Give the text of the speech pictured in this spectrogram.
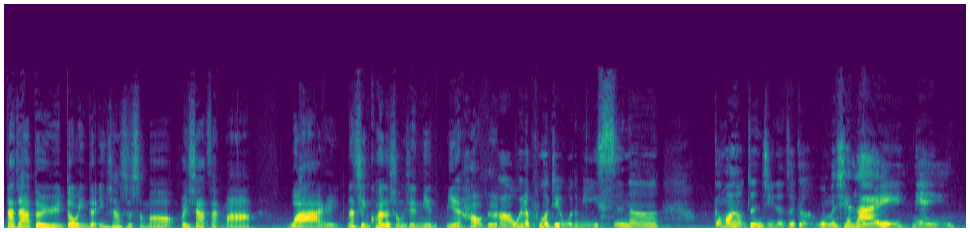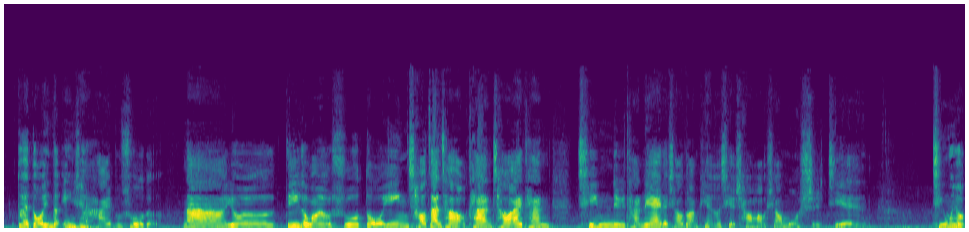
大家对于抖音的印象是什么？会下载吗？Why？那请快乐熊先念念好的。好，为了破解我的迷思呢，跟网友征集的这个，我们先来念对抖音的印象还不错的。那有第一个网友说，抖音超赞、超好看，超爱看情侣谈恋爱的小短片，而且超好消磨时间。请问有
